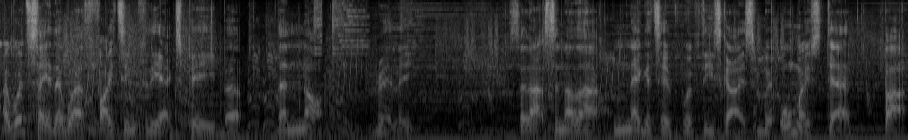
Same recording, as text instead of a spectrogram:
I would say they're worth fighting for the XP, but they're not, really. So that's another negative with these guys, and we're almost dead, but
